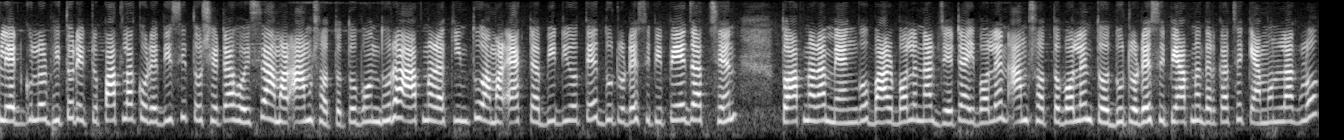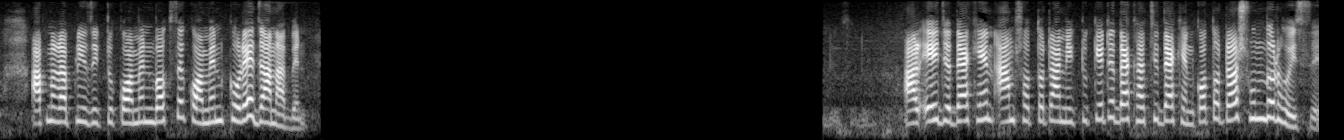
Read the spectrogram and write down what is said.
প্লেটগুলোর ভিতরে একটু পাতলা করে দিছি, তো সেটা হয়েছে আমার আম সত্ত্ব তো বন্ধুরা, আপনারা কিন্তু আমার একটা ভিডিওতে দুটো রেসিপি পেয়ে যাচ্ছেন। তো আপনারা ম্যাঙ্গো বার বলেন আর যেটাই বলেন, আম সত্ত্ব বলেন, তো দুটো রেসিপি আপনাদের কাছে কেমন লাগল? আপনারা প্লিজ একটু কমেন্ট বক্সে কমেন্ট করে জানাবেন। আর এই যে দেখেন, আম সত্ত্বটা আমি একটু কেটে দেখাচ্ছি। দেখেন কতটা সুন্দর হয়েছে।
